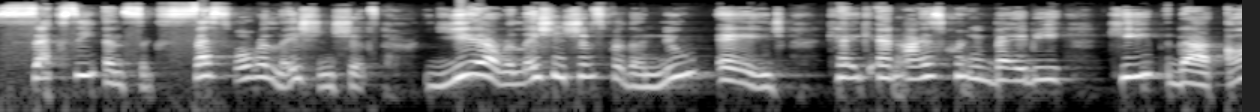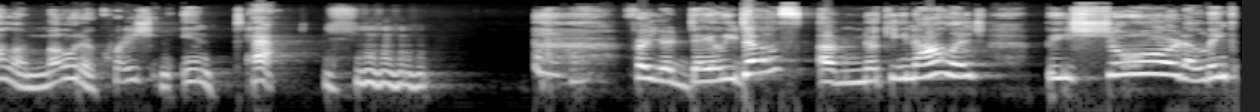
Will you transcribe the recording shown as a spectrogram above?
sexy, and successful relationships. Yeah, relationships for the new age. Cake and ice cream, baby. Keep that a la mode equation intact. for your daily dose of Nookie knowledge, be sure to link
